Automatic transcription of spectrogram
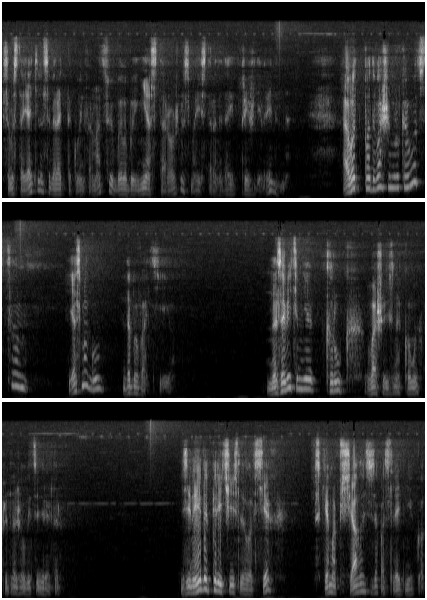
Самостоятельно собирать такую информацию было бы неосторожно с моей стороны, да и преждевременно. А вот под вашим руководством я смогу добывать ее. «Назовите мне круг ваших знакомых», — предложил вице-директор. Зинаида перечислила всех, с кем общалась за последний год.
